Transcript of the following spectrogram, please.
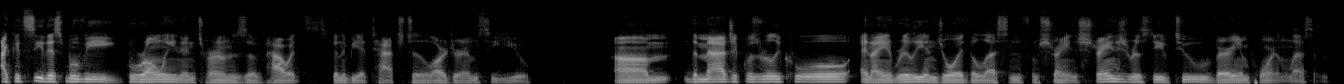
I could see this movie growing in terms of how it's going to be attached to the larger MCU. Um, the magic was really cool, and I really enjoyed the lesson from Strange. Strange received two very important lessons:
